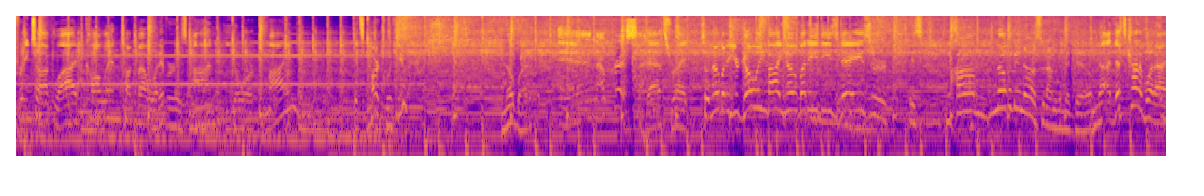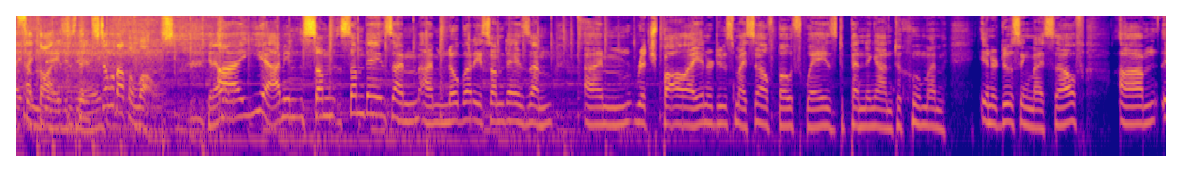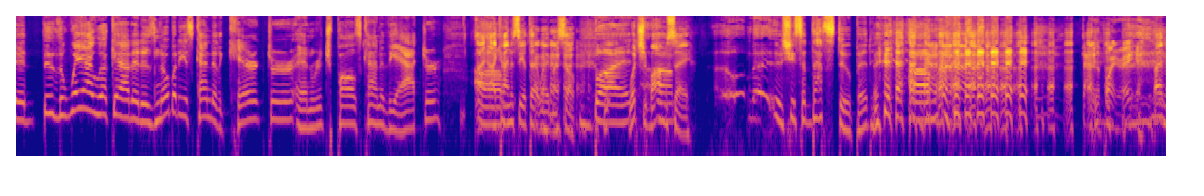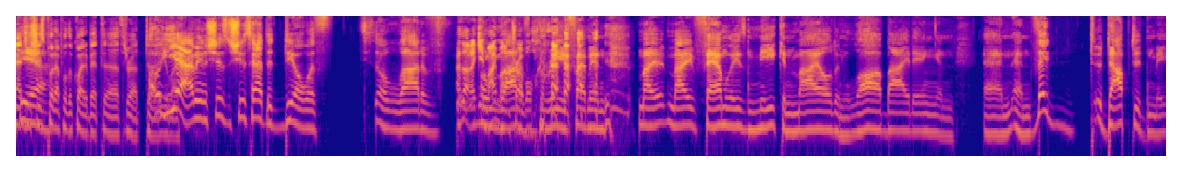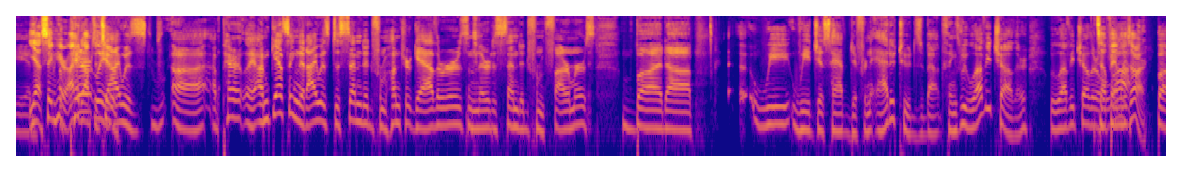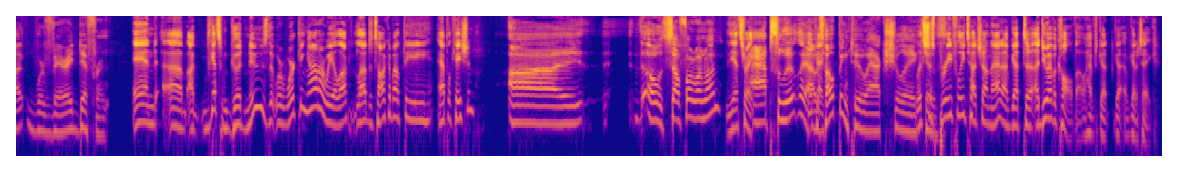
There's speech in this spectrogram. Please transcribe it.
Free Talk Live. Call in, talk about whatever is on your mind. It's Mark with you. nobody And now Chris. That's right. So nobody, you're going by nobody these days, or is um nobody knows what i'm gonna do no, that's kind of what I, I thought. Is, is that it's still about the lulls. You know, Uh, yeah, I mean, some some days I'm I'm nobody. Some days I'm I'm Rich Paul. I introduce myself both ways, depending on to whom I'm introducing myself. Um, it, the, the way I look at it is nobody's kind of the character, and Rich Paul's kind of the actor. I, I um, kind of see it that way myself. But What's your mom um, say? Uh, she said, "That's stupid." um, kind of the point, right? I imagine Yeah. she's put up with it quite a bit uh, throughout. Uh, oh your life. yeah, I mean she's she's had to deal with a lot of. I thought I gave a my mom trouble. grief. I mean, my my family's meek and mild and law abiding, and and and they d- adopted me. And Yeah, same here. I'm adopted, too. I was uh, apparently I'm guessing that I was descended from hunter gatherers, and they're descended from farmers, but. uh we we just have different attitudes about things. We love each other. We love each other. That's how families are. but we're very different. And um, I- we've got some good news that we're working on. Are we allowed, allowed to talk about the application? Uh oh, cell four one one. That's right. Absolutely, I was hoping to actually. Let's just briefly touch on that. I've got. Uh, I do have a call though. I've got. got I've got to take.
